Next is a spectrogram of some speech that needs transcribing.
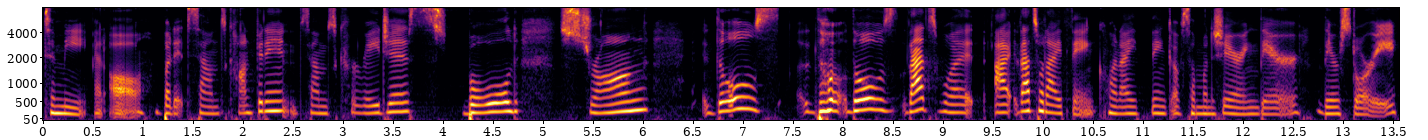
to me at all, but it sounds confident, it sounds courageous, bold, strong. Those th- those that's what I that's what I think when I think of someone sharing their their story.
